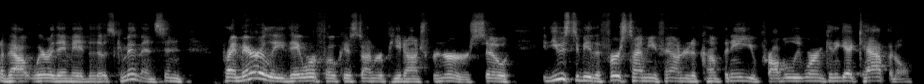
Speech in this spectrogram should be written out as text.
about where they made those commitments. And primarily, they were focused on repeat entrepreneurs. So it used to be the first time you founded a company, you probably weren't going to get capital.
